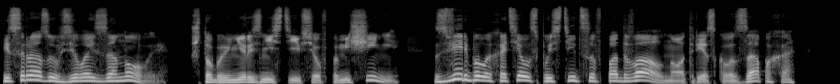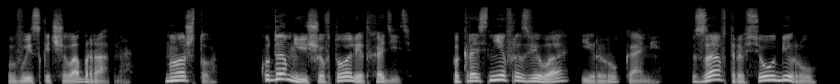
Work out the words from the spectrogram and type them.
и сразу взялась за новые. Чтобы не разнести все в помещении, зверь было хотел спуститься в подвал, но от резкого запаха выскочил обратно. Ну а что? Куда мне еще в туалет ходить? Покраснев, развела Ира руками. Завтра все уберу.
